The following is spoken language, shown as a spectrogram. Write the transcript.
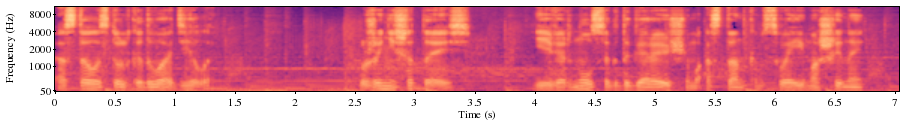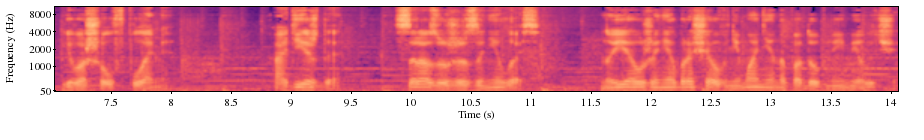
Осталось только два дела. Уже не шатаясь, Я вернулся к догорающим останкам своей машины и вошел в пламя. Одежда сразу же занялась, но я уже не обращал внимания на подобные мелочи.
